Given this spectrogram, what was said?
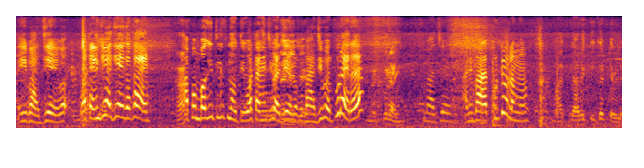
ही भाजी आहे. वाटाण्याची भाजी आहे का काय? आपण बघितलीच नव्हती. वाटाण्याची भाजी आहे बघ. भाजी भरपूर आहे रे. भरपूर आहे. भाजी आहे. आणि भात कुठे ठेवला मग? भात डायरेक्ट तिकट ठेवलं.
